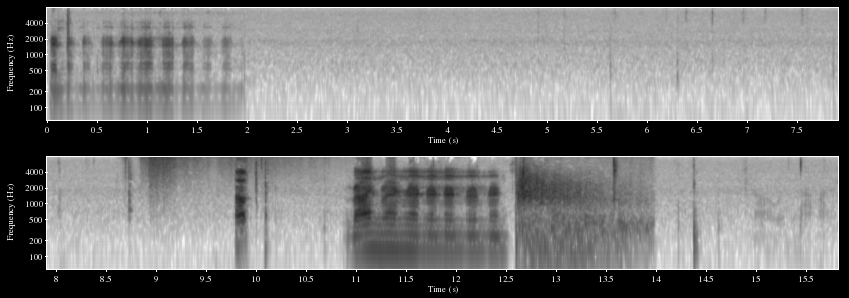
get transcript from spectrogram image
Run, run, run, run, run, run, run, run, run, run. Oh! Run, run, run, run, run, run, run. Oh, it wasn't that much.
